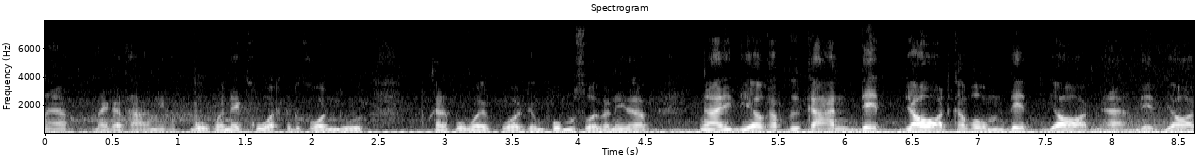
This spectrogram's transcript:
นะครับ ในกระถางนี่ปลูกไว้ในขวดครับทุกคนดูขนาดปลูกไว้ขวดยังพุ่มสวยแบบนี้นะครับง่ายนิดเดียวครับ คือการเด็ดยอดครับผมเด็ดยอดนะฮะเด็ดยอด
